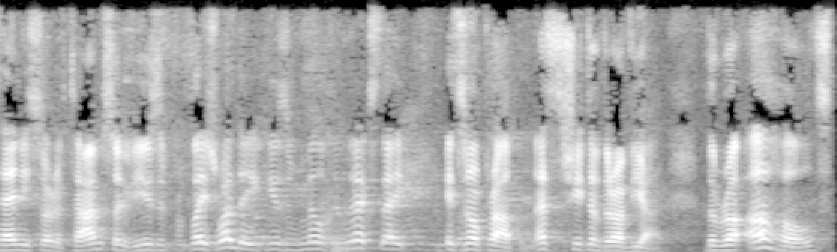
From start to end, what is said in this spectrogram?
to any sort of time. So if you use it for flesh one day, you can use it for milk the next day. It's no problem. That's the sheet of the Ravya. The Ra'ah holds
